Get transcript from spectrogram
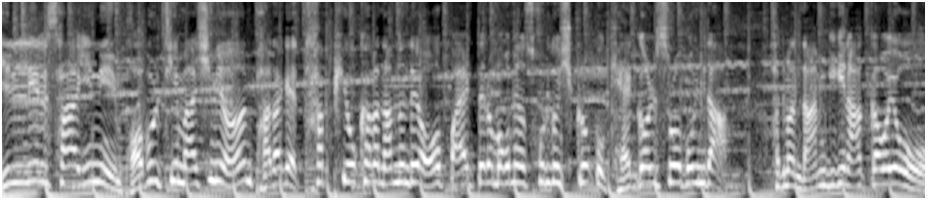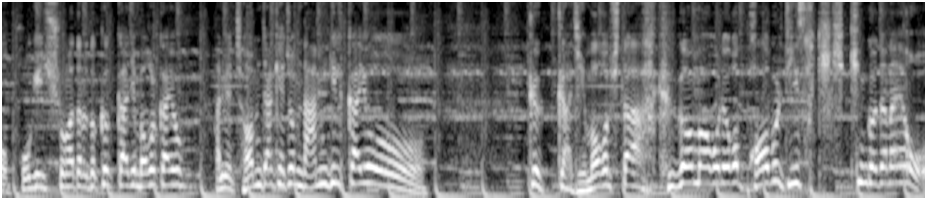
1142님, 버블티 마시면 바닥에 타피오카가 남는데요. 빨대로 먹으면 소리도 시끄럽고 개걸스러워 보입니다. 하지만 남기긴 아까워요. 보기 흉하더라도 끝까지 먹을까요? 아니면 점잖게 좀 남길까요? 끝까지 먹읍시다. 그거 먹으려고 버블티 시킨 거잖아요.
